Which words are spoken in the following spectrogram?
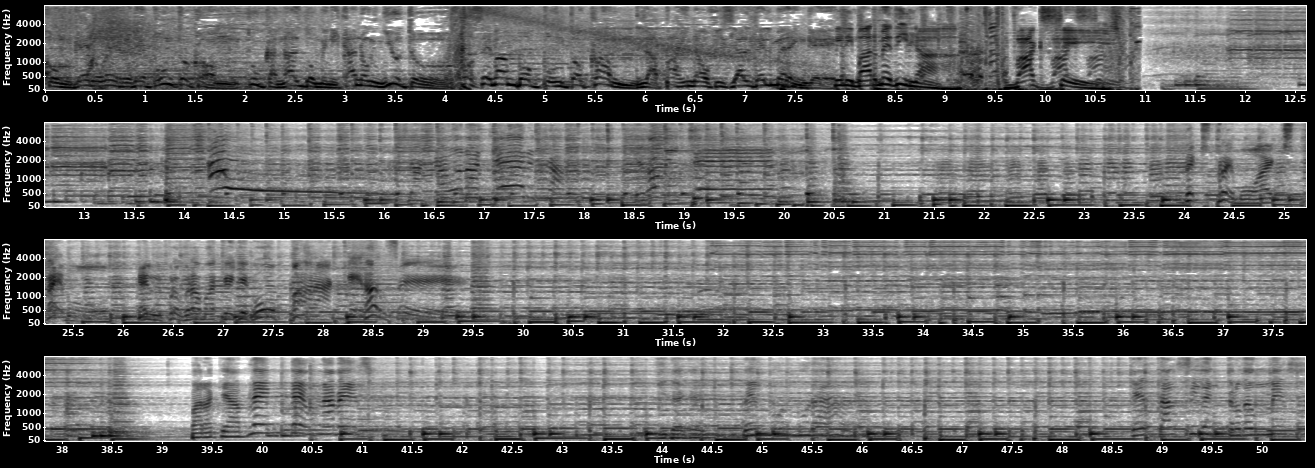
conguerord.com, tu canal dominicano en YouTube. Josemambo.com, la página oficial del merengue. Milimar Medina. Baxi. De extremo a extremo, el programa que llegó para quedarse. ya te hablé de una vez y dejé de murmurar. ¿Qué tal si dentro de un mes?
